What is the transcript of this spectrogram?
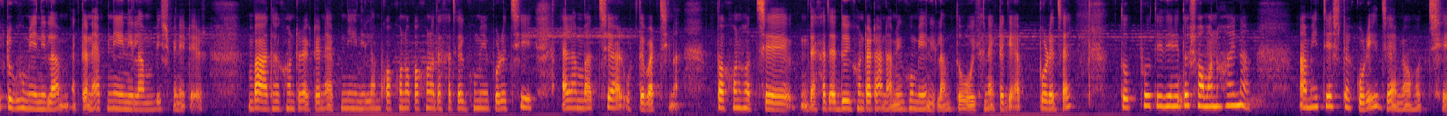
একটু ঘুমিয়ে নিলাম, একটা ন্যাপ নিয়ে নিলাম বিশ মিনিটের বা আধা ঘণ্টার একটা ন্যাপ নিয়ে নিলাম। কখনো কখনো দেখা যায় ঘুমিয়ে পড়েছি, অ্যালার্ম বাজছে আর উঠতে পারছি না। তখন হচ্ছে দেখা যায় দুই ঘণ্টা টানা আমি ঘুমিয়ে নিলাম, তো ওইখানে একটা গ্যাপ পড়ে যায়। তো প্রতিদিনই তো সমান হয় না। আমি চেষ্টা করি যেন হচ্ছে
